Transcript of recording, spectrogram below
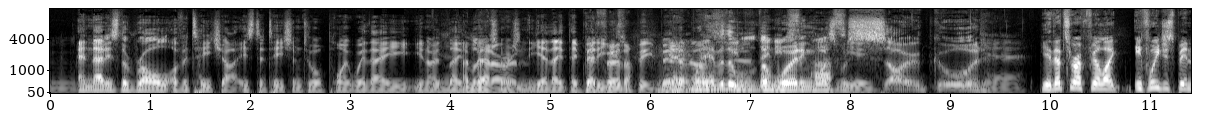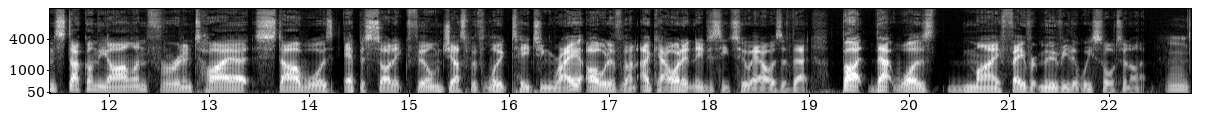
Mm. And that is the role of a teacher is to teach them to a point where they, you know, Yeah. they learn better to- and yeah, they, they better use further. Be better. Yeah, whatever the, Yeah. the They need to wording was was you. so good. Yeah. Yeah, that's where I feel like if we just been stuck on the island for an entire Star Wars episodic film just with Luke teaching Rey, I would have gone, okay, I don't need to see two hours of that. But that was my favorite movie that we saw tonight. Mm.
